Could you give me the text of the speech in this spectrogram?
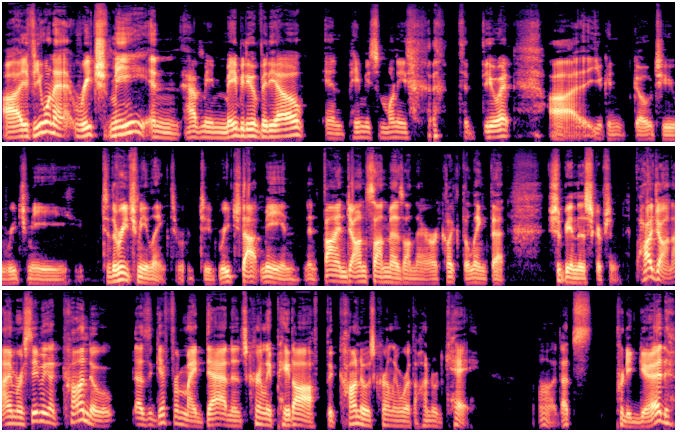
Uh, if you want to reach me and have me maybe do a video and pay me some money to do it, uh, you can go to reach me to the reach me link to, to reach.me and, and find John Sonmez on there or click the link that should be in the description. Hi, John. I'm receiving a condo as a gift from my dad and it's currently paid off. The condo is currently worth 100K. Oh, that's pretty good.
